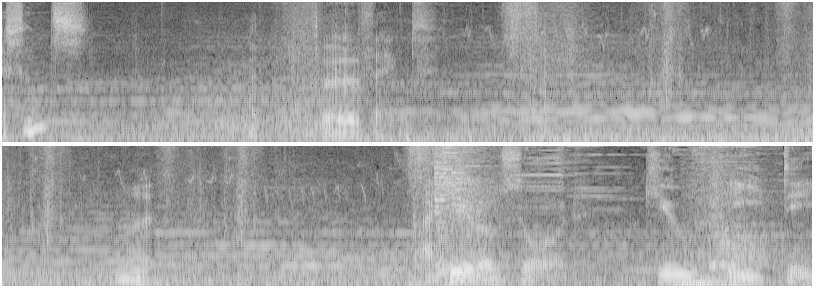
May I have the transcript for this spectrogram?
essence? Perfect. Right. A hero sword. QED.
